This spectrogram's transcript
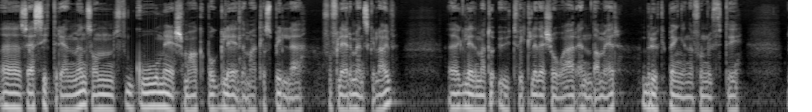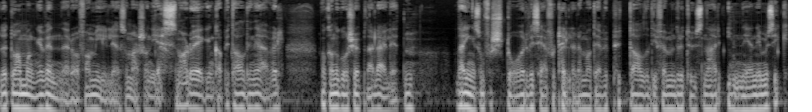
Eh, Så jeg sitter igjen med en sånn god mersmak på å glede meg til å spille for flere mennesker live. Jeg gleder meg til å utvikle det showet her enda mer. Bruke pengene fornuftig. Du vet, du har mange venner og familie som er sånn Yes, nå har du egenkapital, din jævel. Nå kan du gå og kjøpe deg leiligheten. Det er ingen som forstår hvis jeg forteller dem at jeg vil putte alle de 500 000 her inn igjen i musikk.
